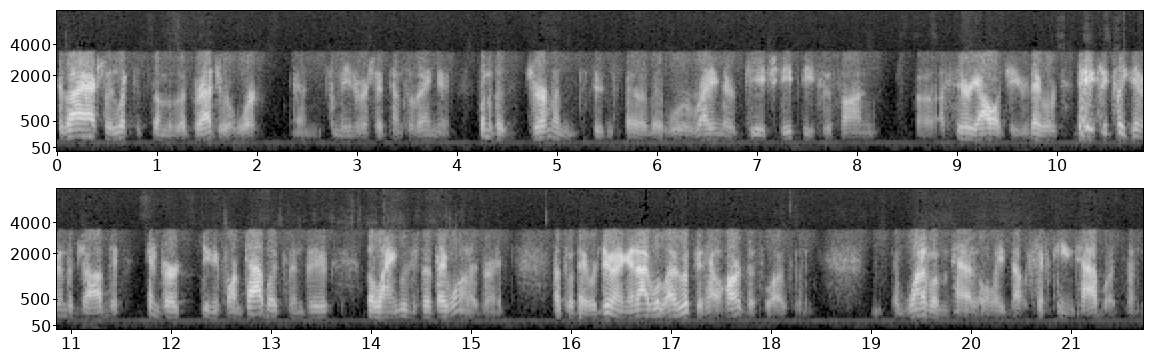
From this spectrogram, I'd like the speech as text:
because I actually looked at some of the graduate work and from the University of Pennsylvania. Some of the German students there that were writing their PhD thesis on uh, Assyriology. They were basically given the job to convert cuneiform tablets into the language that they wanted. Right, that's what they were doing. And I, will- I looked at how hard this was, and, and one of them had only about 15 tablets, and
